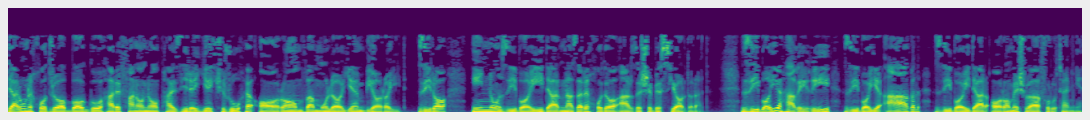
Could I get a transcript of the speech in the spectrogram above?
درون خود را با گوهر فناناپذیر یک روح آرام و ملایم بیارایید زیرا این نوع زیبایی در نظر خدا ارزش بسیار دارد. زیبایی حقیقی زیبایی عقل زیبایی در آرامش و فروتنیه.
